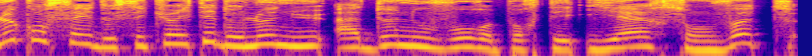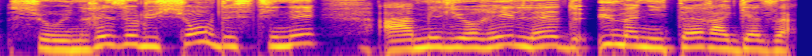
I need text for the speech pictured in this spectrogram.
Le Conseil de sécurité de l'ONU a de nouveau reporté hier son vote sur une résolution destinée à améliorer l'aide humanitaire à Gaza.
